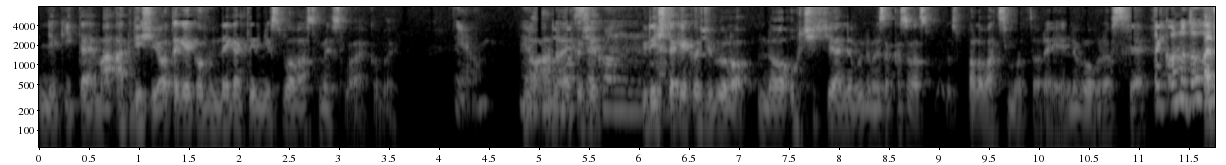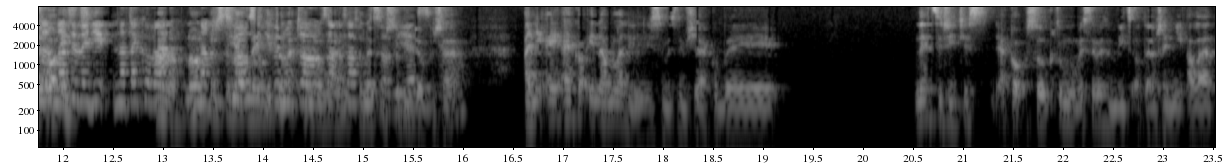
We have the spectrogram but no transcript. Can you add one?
nějaký téma a když jo, tak jako v negativní slova smyslu, jakoby. Jo. No Já ano, to jakože jako Když ne- tak jako, že bylo, no určitě nebudeme zakazovat sp- spalovací motory, nebo prostě Tak ono A tohle nebo na i- ty lidi, na takové, Ano, no, na tu prostě cílovou na lidi to, skupinu ne, to, ano, za, to nepůsobí jasně. dobře. Ani i, jako i na mladý lidi si myslím, že jakoby nechci říct, že jako jsou k tomu myslím, víc otevření, ale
